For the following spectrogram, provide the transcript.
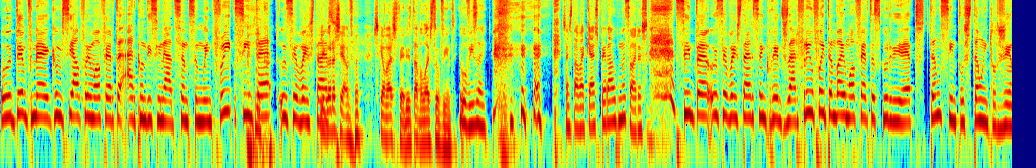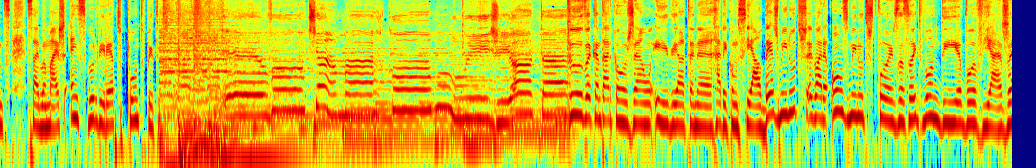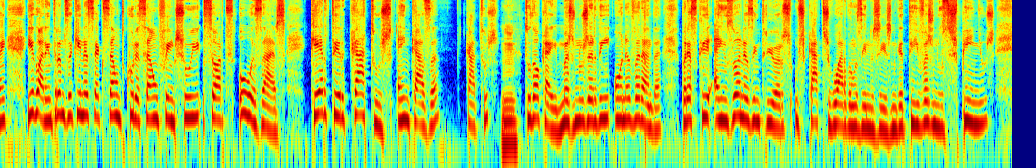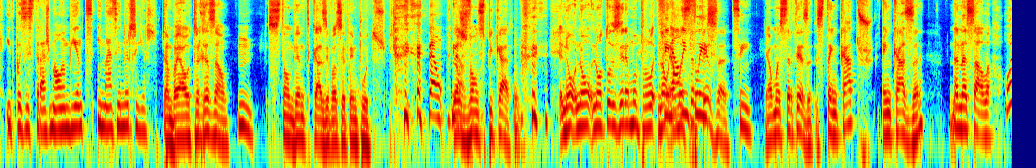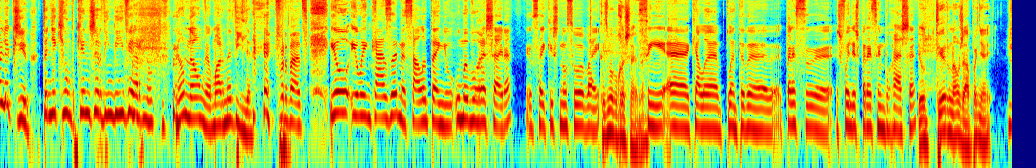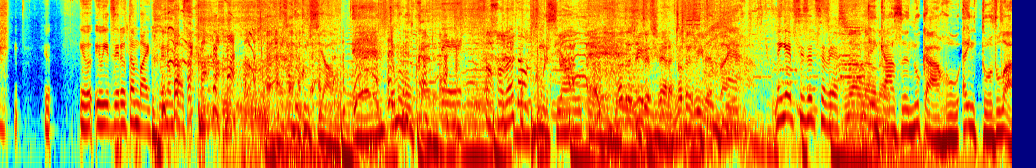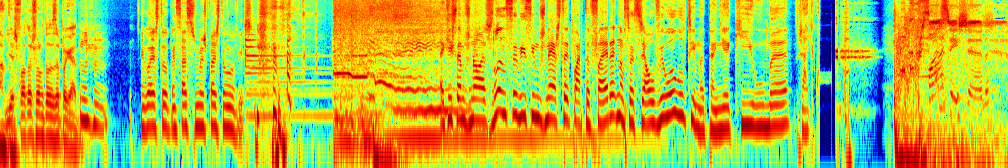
O tempo na comercial foi uma oferta ar-condicionado Samsung Windfree. Sinta o seu E bem-estar. agora chegava, chegava às férias, estava lá este ouvinte. Eu avisei. Já estava aqui à espera algumas horas. Sinta o seu bem-estar sem correntes de ar frio. Foi também uma oferta seguro direto, tão simples, tão inteligente. Saiba mais em segurodireto.pt. Eu vou te amar como um idiota. Tudo a cantar com o João e Idiota na Rádio Comercial. 10 minutos, agora 11 minutos depois das 8. Bom dia, boa viagem. E agora entramos aqui na secção decoração, Feng Shui, sorte ou azar. Quer ter catos em casa? Catos, tudo ok, mas no jardim ou na varanda. Parece que em zonas interiores os catos guardam as energias negativas nos espinhos e depois isso traz mau ambiente e más energias. Também há outra razão. Se estão dentro de casa e você tem putos, Não, eles vão se picar. não, não, não estou a dizer é uma não, é Final uma infeliz. certeza. Sim. É uma certeza. Se tem catos em casa, na, na sala, olha que giro, tenho aqui um pequeno jardim de inverno. não, não, é uma armadilha. É verdade. Eu, eu em casa, na sala, tenho uma borracheira. Eu sei que isto não soa bem. Tens uma borracheira? Sim, eh, aquela planta da. Parece. As folhas parecem borracha. Eu ter não, já apanhei. Eu, eu, ia dizer eu também, mas não posso. A Rádio Comercial é, é uma maluqueira. é. Comercial é Noutras vidas, espera, noutras vidas. também é rádio. Ninguém precisa de saber. Não, não, Em não. casa, no carro, em todo lado. E as fotos foram todas apagadas. Agora estou a pensar se os meus pais estão a ouvir. Aqui estamos nós, lançadíssimos nesta quarta-feira. Não sei se já ouviu a última. Tenho aqui uma. Já lhe...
